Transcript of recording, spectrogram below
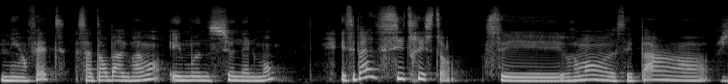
Mais en fait, ça t'embarque vraiment émotionnellement. Et c'est pas si triste, hein. C'est vraiment, euh, c'est pas un, je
